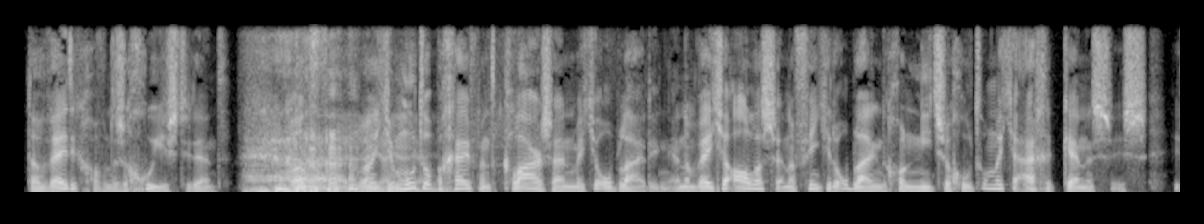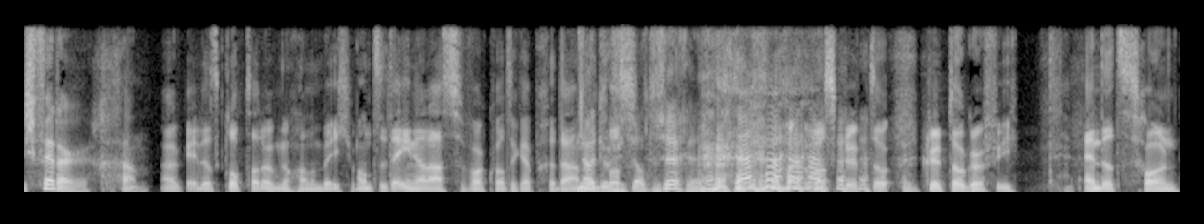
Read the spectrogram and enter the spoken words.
dan weet ik gewoon van dat is een goede student. Want, want je ja, moet op een gegeven moment klaar zijn met je opleiding. En dan weet je alles en dan vind je de opleiding gewoon niet zo goed, omdat je eigen kennis is, is verder gegaan. Oké, dat klopt dan ook nog wel een beetje. Want het ene laatste vak wat ik heb gedaan, nou, dat durf je was, het al te zeggen. Hè? was crypto cryptography. En dat is gewoon,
